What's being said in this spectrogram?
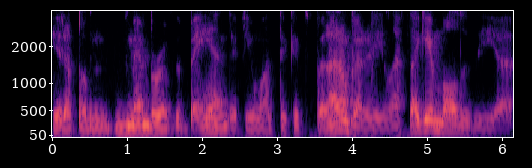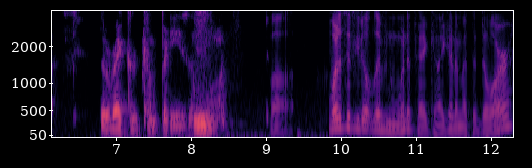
hit up a m- member of the band if you want tickets. But I don't got any left. I gave them all to the uh, the record companies. Ooh. Well, what is if you don't live in Winnipeg? Can I get them at the door?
